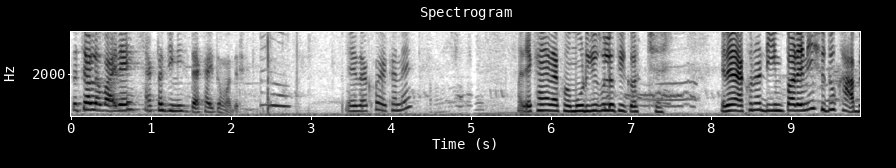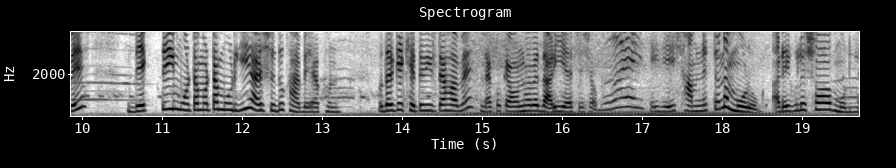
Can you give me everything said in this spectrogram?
তো চলো বাইরে একটা জিনিস দেখাই তোমাদের। এই দেখো এখানে আর এখানে দেখো মুরগিগুলো কি করছে? এরা এখনও ডিম পারেনি শুধু খাবে। দেখতেই মোটা মোটা মুরগি আর শুধু খাবে এখন। ওদেরকে খেতে দিতে হবে। দেখো কেমনভাবে দাঁড়িয়ে আছে সব। এই যে এই সামনেরটা না মোরগ, আর এগুলো সব মুরগি।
